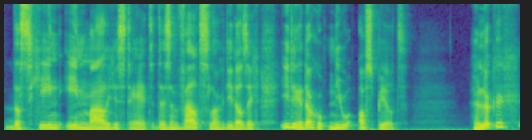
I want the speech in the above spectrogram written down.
dat is geen eenmalige strijd. Het is een veldslag die dat zich iedere dag opnieuw afspeelt. Gelukkig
